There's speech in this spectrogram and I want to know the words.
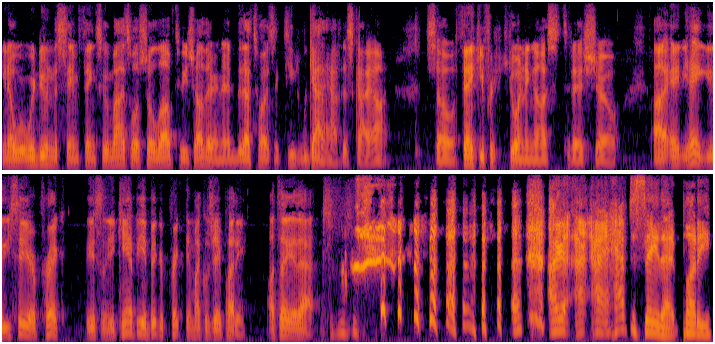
You know we're, we're doing the same thing so we might as well show love to each other and, that's why i was like dude we got to have this guy on. So thank you for joining us today's show. Uh and hey you, you say you're a prick. Listen you can't be a bigger prick than michael j. Putty. I'll tell you that. I, I I have to say that, Putty,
